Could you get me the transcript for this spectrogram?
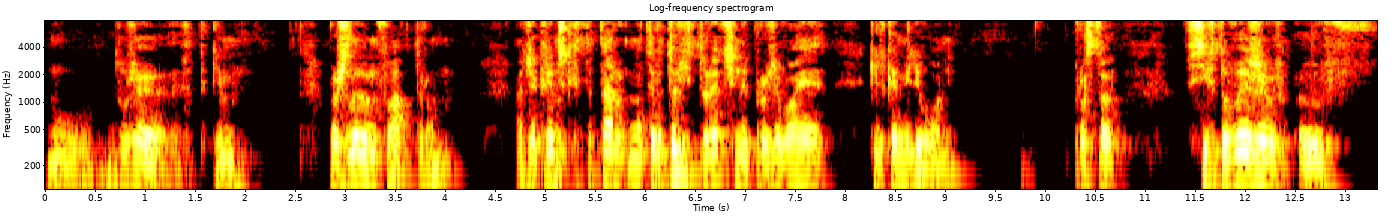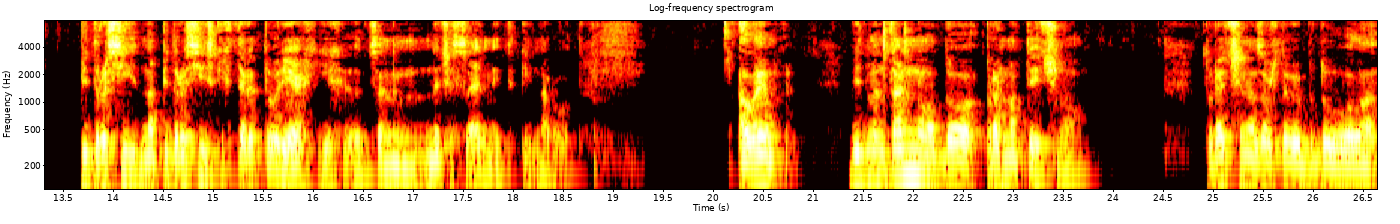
ну, дуже таким важливим фактором. Адже кримських татар на території Туреччини проживає кілька мільйонів. Просто всі, хто вижив під Росі... на підросійських територіях, їх це нечисельний такий народ. Але від ментального до прагматичного. Туреччина завжди вибудовувала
